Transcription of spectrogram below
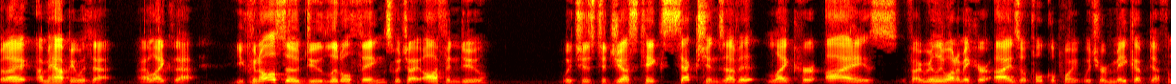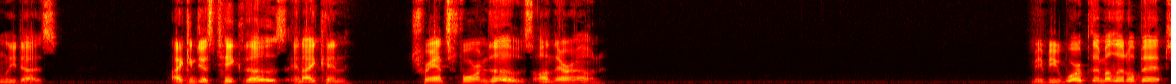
But I, I'm happy with that. I like that. You can also do little things, which I often do, which is to just take sections of it, like her eyes. If I really want to make her eyes a focal point, which her makeup definitely does, I can just take those and I can transform those on their own. Maybe warp them a little bit.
